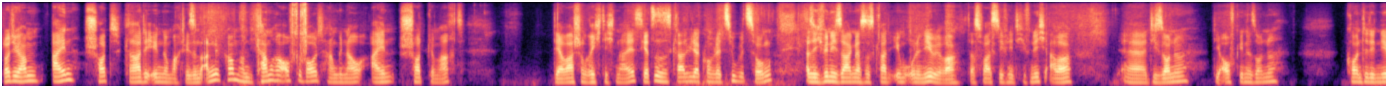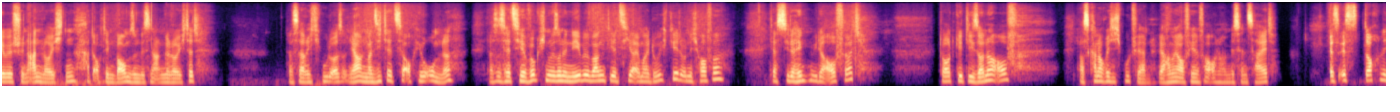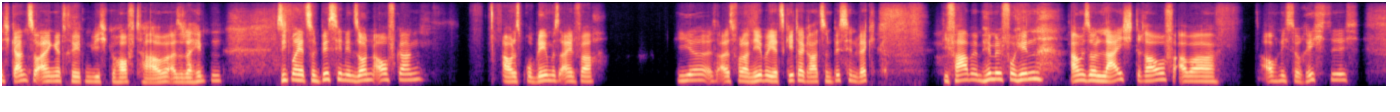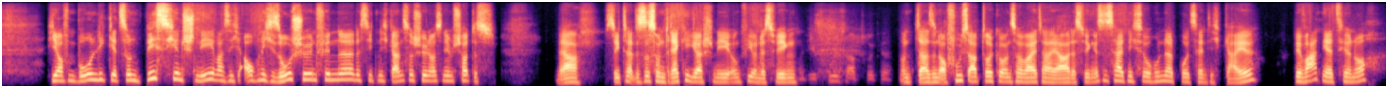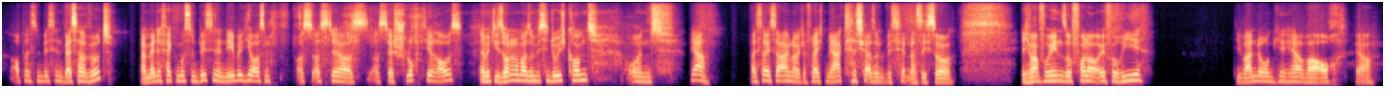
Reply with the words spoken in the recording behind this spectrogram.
Leute, wir haben einen Shot gerade eben gemacht. Wir sind angekommen, haben die Kamera aufgebaut, haben genau einen Shot gemacht. Der war schon richtig nice. Jetzt ist es gerade wieder komplett zugezogen. Also ich will nicht sagen, dass es gerade eben ohne Nebel war. Das war es definitiv nicht. Aber äh, die Sonne, die aufgehende Sonne, konnte den Nebel schön anleuchten. Hat auch den Baum so ein bisschen angeleuchtet. Das sah richtig gut aus. Ja, und man sieht jetzt ja auch hier oben, ne? Das ist jetzt hier wirklich nur so eine Nebelbank, die jetzt hier einmal durchgeht. Und ich hoffe, dass die da hinten wieder aufhört. Dort geht die Sonne auf. Das kann auch richtig gut werden. Wir haben ja auf jeden Fall auch noch ein bisschen Zeit. Es ist doch nicht ganz so eingetreten, wie ich gehofft habe. Also da hinten sieht man jetzt so ein bisschen den Sonnenaufgang. Aber das Problem ist einfach, hier ist alles voller Nebel. Jetzt geht er gerade so ein bisschen weg. Die Farbe im Himmel vorhin haben wir so leicht drauf, aber auch nicht so richtig. Hier auf dem Boden liegt jetzt so ein bisschen Schnee, was ich auch nicht so schön finde. Das sieht nicht ganz so schön aus in dem Shot. Das ja, sieht halt, das ist so ein dreckiger Schnee irgendwie und deswegen. Und die Fußabdrücke. Und da sind auch Fußabdrücke und so weiter. Ja, deswegen ist es halt nicht so hundertprozentig geil. Wir warten jetzt hier noch, ob es ein bisschen besser wird. Im Endeffekt muss ein bisschen der Nebel hier aus, dem, aus, aus, der, aus, aus der Schlucht hier raus, damit die Sonne noch mal so ein bisschen durchkommt. Und ja, was soll ich sagen, Leute? Vielleicht merkt es ja so ein bisschen, dass ich so. Ich war vorhin so voller Euphorie. Die Wanderung hierher war auch, ja,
